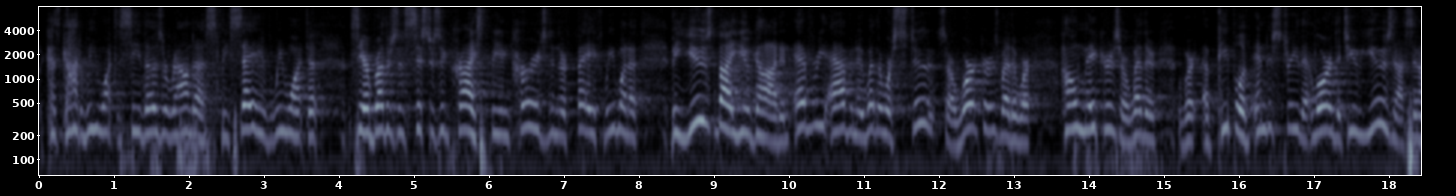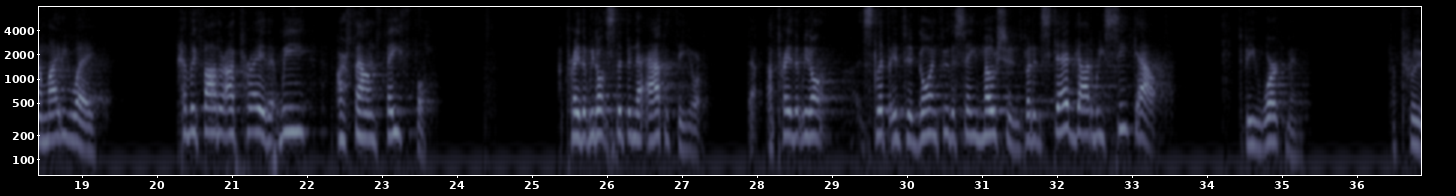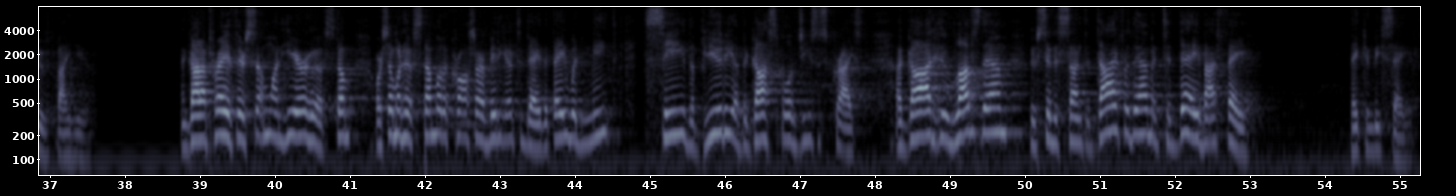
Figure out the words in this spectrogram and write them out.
Because, God, we want to see those around us be saved. We want to see our brothers and sisters in Christ be encouraged in their faith. We want to be used by you, God, in every avenue, whether we're students or workers, whether we're homemakers or whether we're a people of industry, that, Lord, that you use us in a mighty way. Heavenly Father, I pray that we are found faithful. I pray that we don't slip into apathy or I pray that we don't slip into going through the same motions, but instead, God, we seek out to be workmen approved by you. And God, I pray if there's someone here who have stumbled, or someone who have stumbled across our video today, that they would meet, see the beauty of the gospel of Jesus Christ, a God who loves them, who sent his son to die for them, and today, by faith, they can be saved.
